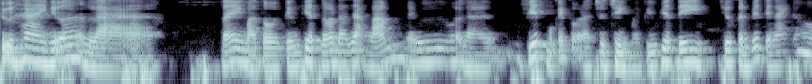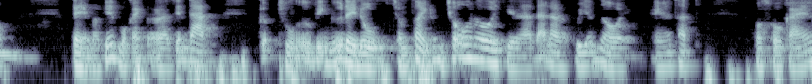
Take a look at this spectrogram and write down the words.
Thứ hai nữa là, đấy, anh bảo rồi, tiếng việt nó đa dạng lắm. Em gọi là, viết một cách, gọi là, chuẩn chỉnh bằng tiếng việt đi, chưa cần viết tiếng anh đâu. Ừ để mà viết một cách, gọi là, diễn đạt chủ ngữ, vị ngữ đầy đủ, chấm phẩy đúng chỗ thôi thì là đã là quý lắm rồi. Anh nói thật, một số cái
